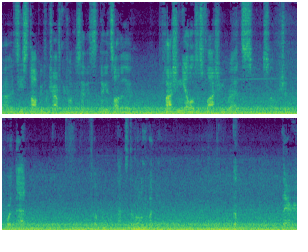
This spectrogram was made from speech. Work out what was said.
Uh, is he stopping for traffic control? Because I think it saw the flashing yellows as flashing reds, so we should report that. Oh, that's the wrong button. Oh, there.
